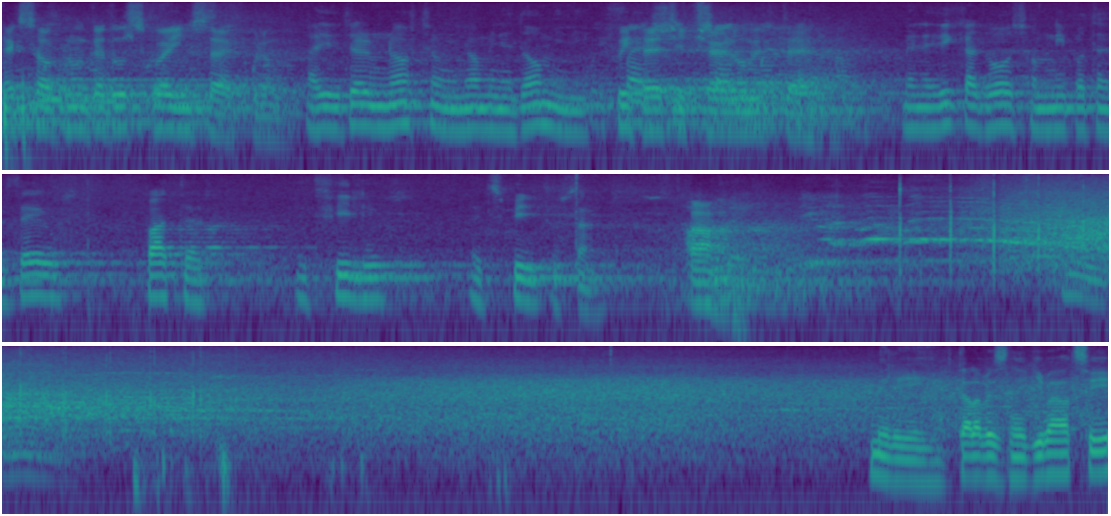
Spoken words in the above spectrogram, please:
ex hoc nunc et usque in saeculum. Adiutorium nostrum in nomine Domini, qui feci celum et terra. Benedicat vos omnipotens Deus, Pater, et Filius, et Spiritus Sanctus. Amen. Amen. Milí televizní diváci,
